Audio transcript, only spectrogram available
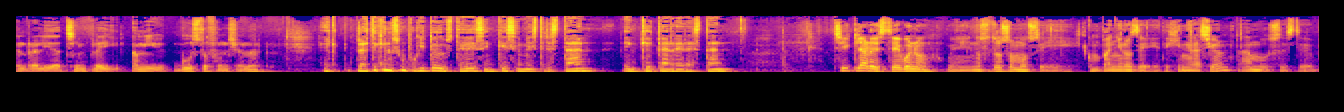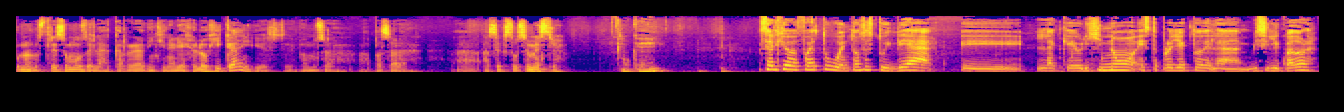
en realidad simple y a mi gusto funcional. Eh, platíquenos un poquito de ustedes, en qué semestre están, en qué carrera están. Sí, claro, este, bueno, eh, nosotros somos eh, compañeros de, de, generación, ambos, este, bueno, los tres somos de la carrera de Ingeniería Geológica y este, vamos a, a pasar a, a, a, sexto semestre. Ok. Sergio, ¿fue tu, entonces tu idea eh, la que originó este proyecto de la bicilicuadora?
